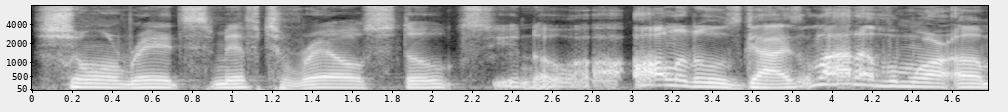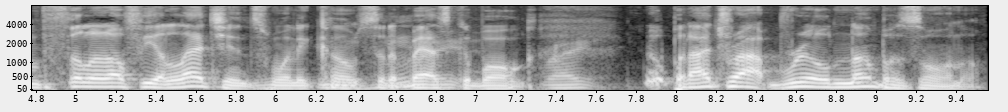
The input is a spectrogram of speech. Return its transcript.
Sean Red Smith, Terrell Stokes, you know, all of those guys. A lot of them are um, Philadelphia legends when it comes mm-hmm. to the mm-hmm. basketball. Right. You know, but I drop real numbers on them.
